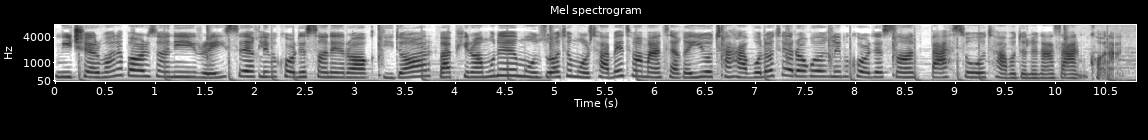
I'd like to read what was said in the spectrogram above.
نیچروان بارزانی رئیس اقلیم کردستان عراق دیدار و پیرامون موضوعات مرتبط و منطقه‌ای و تحولات عراق و اقلیم کردستان بحث و تبادل نظر می‌کنند.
